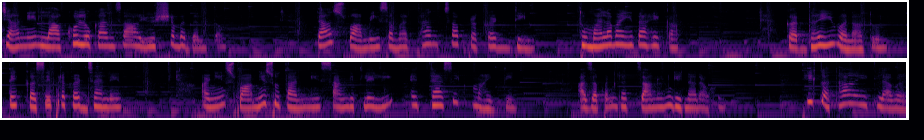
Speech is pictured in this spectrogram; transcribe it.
ज्याने लाखो लोकांचं आयुष्य बदलतं. त्या स्वामी समर्थांचा प्रकट दिन तुम्हाला माहीत आहे का? कर्धई वनातून ते कसे प्रकट झाले? आणि स्वामी सुतांनी सांगितलेली ऐतिहासिक माहिती आज आपण जाणून घेणार आहोत. ही कथा ऐकल्यावर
